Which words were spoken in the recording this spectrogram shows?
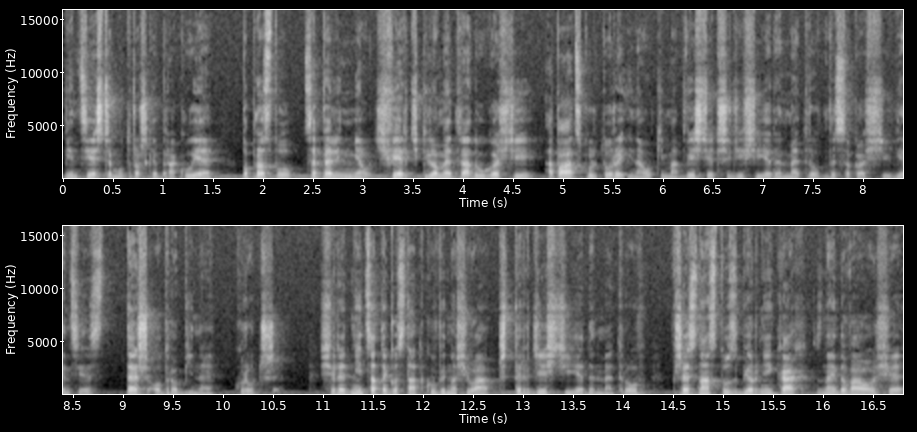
więc jeszcze mu troszkę brakuje. Po prostu Cepelin miał ćwierć kilometra długości, a Pałac Kultury i Nauki ma 231 metrów wysokości, więc jest też odrobinę krótszy. Średnica tego statku wynosiła 41 metrów. W 16 zbiornikach znajdowało się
